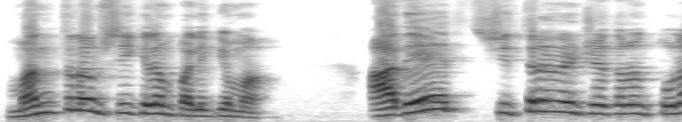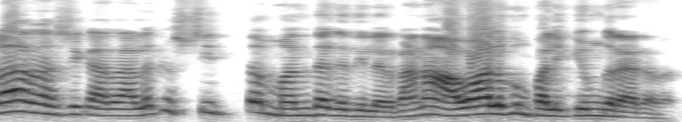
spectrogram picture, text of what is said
மந்திரம் சீக்கிரம் பலிக்குமா? அதே சித்திர நட்சத்திரம் துலா ராசிக்காரர்களுக்கு சித்த மந்தகதியில் இருக்கு. ஆனா அவளுக்கும் பலிக்குங்கிறார் அவர்.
